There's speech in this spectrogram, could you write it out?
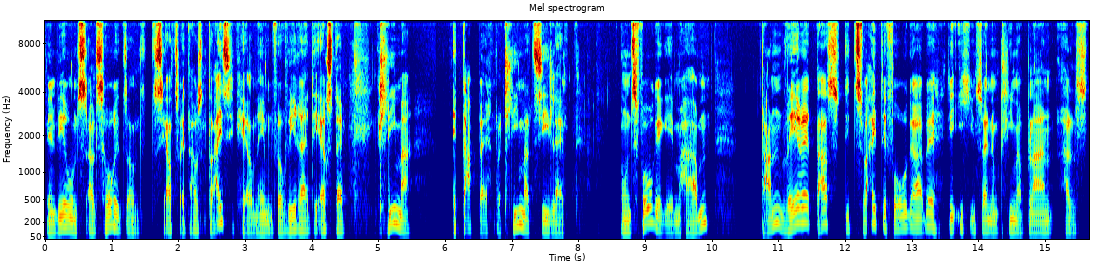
Wenn wir uns als Horizont das Jahr 2030 hernehmen, wo wir die erste Klimaetappe der Klimaziele uns vorgegeben haben, dann wäre das die zweite Vorgabe, die ich in so einem Klimaplan als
